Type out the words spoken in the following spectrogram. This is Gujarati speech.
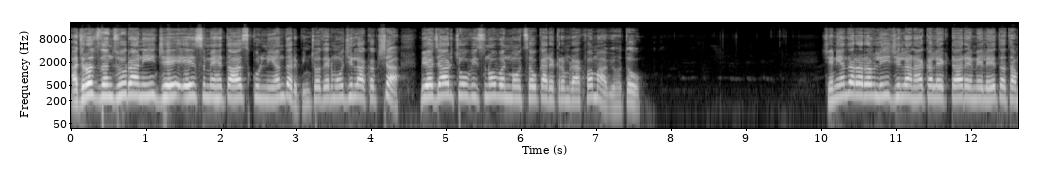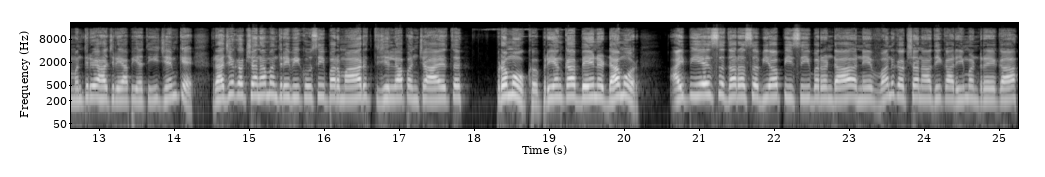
આજરોજ ધનસુરાની જે એસ મહેતા સ્કૂલની અંદર પંચોતેરમો જિલ્લા કક્ષા બે હજાર ચોવીસનો વન મહોત્સવ કાર્યક્રમ રાખવામાં આવ્યો હતો. જેની અંદર અરવલ્લી જિલ્લાના કલેક્ટર એમએલએ તથા મંત્રીઓએ હાજરી આપી હતી. જેમ કે રાજ્યકક્ષાના મંત્રી ભીખુસિંહ પરમાર, જિલ્લા પંચાયત પ્રમુખ પ્રિયંકાબેન ડામોર આઈપીએસ ધારાસભ્ય પીસી બરંડા અને વન કક્ષાના અધિકારી મનરેગા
